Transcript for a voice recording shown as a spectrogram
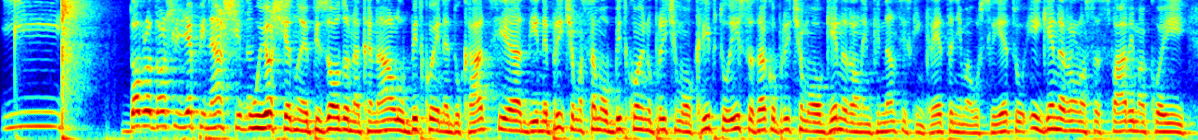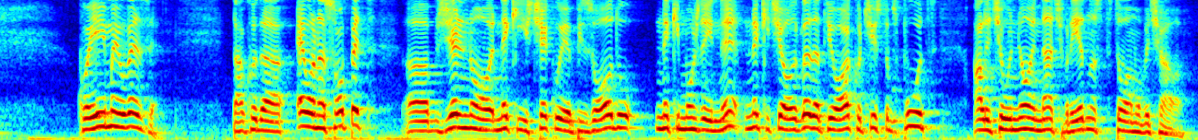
I dobrodošli lijepi naši u još jednu epizodu na kanalu Bitcoin edukacija gdje ne pričamo samo o Bitcoinu, pričamo o kriptu, isto tako pričamo o generalnim financijskim kretanjima u svijetu i generalno sa stvarima koji, koje imaju veze. Tako da, evo nas opet, uh, željno neki iščekuju epizodu, neki možda i ne, neki će odgledati ovako čisto sput, ali će u njoj naći vrijednost, to vam obećavam.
